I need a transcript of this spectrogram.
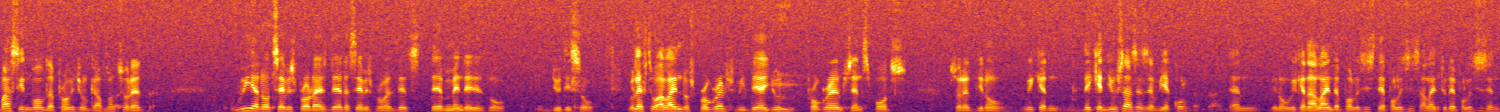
must involve the provincial government so that we are not service providers. They're the service providers. That's their mandated or duty. So we'll have to align those programs with their youth programs and sports so that you know we can they can use us as a vehicle and you know we can align the policies their policies align to their policies and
